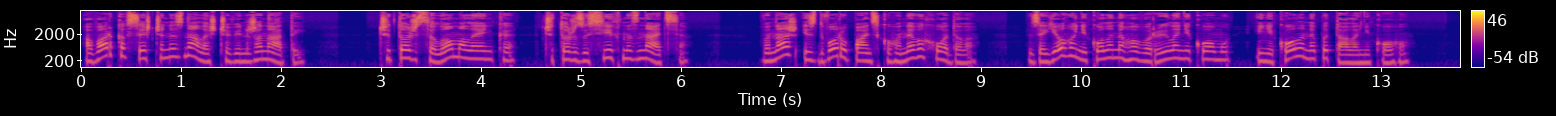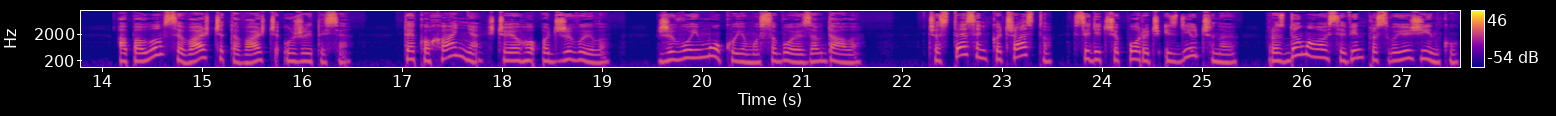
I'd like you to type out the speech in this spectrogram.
а Варка все ще не знала, що він жонатий. Чи то ж село маленьке, чи то ж з усіх не знаться. Вона ж із двору панського не виходила, за його ніколи не говорила нікому і ніколи не питала нікого. А Павло все важче та важче ужитися те кохання, що його одживило, живу й муку йому собою завдало. Частесенько часто, сидячи поруч із дівчиною, роздумувався він про свою жінку.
